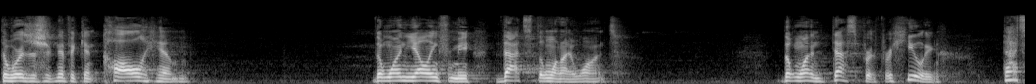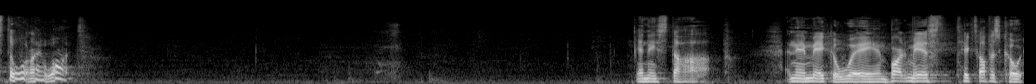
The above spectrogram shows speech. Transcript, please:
The words are significant. Call him. The one yelling for me, that's the one I want. The one desperate for healing, that's the one I want. And they stop and they make a way. And Bartimaeus takes off his coat.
